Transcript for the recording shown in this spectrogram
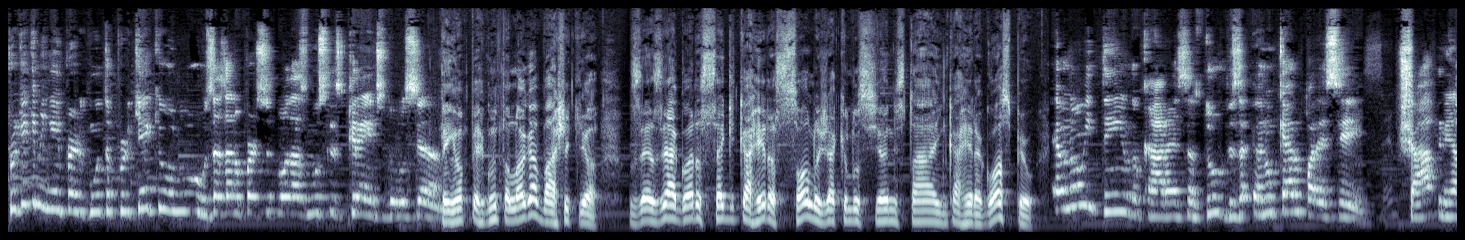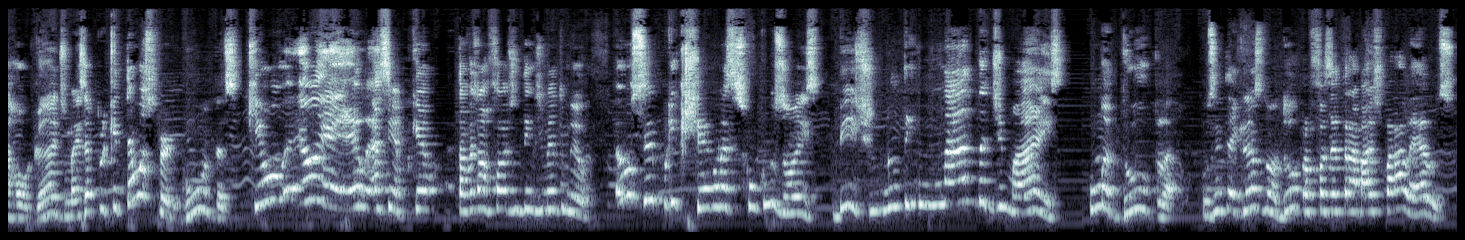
Por que, que ninguém pergunta por que, que o, o Zezé não participou das músicas crentes do Luciano? Tem uma pergunta logo abaixo aqui, ó. O Zezé agora segue carreira solo, já que o Luciano está em carreira gospel? Eu não entendo, cara, essas dúvidas. Eu não quero parecer chato nem arrogante, mas é porque tem umas perguntas que eu. eu, eu- assim, é porque talvez é uma falta de entendimento meu. Eu não sei por que, que chegam nessas conclusões. Bicho, não tem nada demais. Uma dupla, os integrantes de uma dupla fazer trabalhos paralelos.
